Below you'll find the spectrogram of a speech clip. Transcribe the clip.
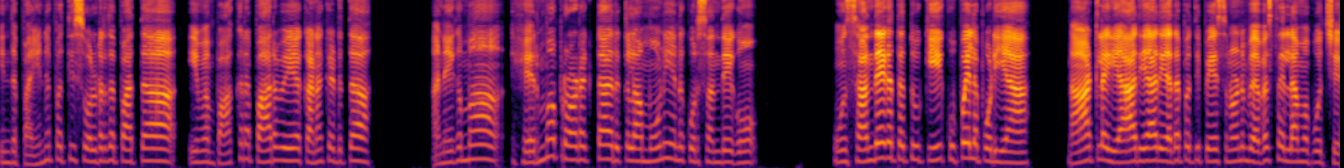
இந்த பையனை பத்தி சொல்றத பார்த்தா இவன் பார்க்கற பார்வைய கணக்கெடுத்தா அநேகமா ஹெர்மா ப்ராடக்டா இருக்கலாமோன்னு எனக்கு ஒரு சந்தேகம். உன் சந்தேகத்தை தூக்கி குப்பையில போடியா? நாட்டுல யார் யார் எதை பத்தி பேசணும்னு விவஸ்தை இல்லாம போச்சு.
